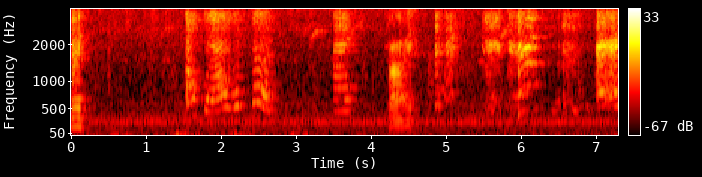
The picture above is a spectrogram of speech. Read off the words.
Hey, Hi, Dad. What's up? Hi. bye. I, I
